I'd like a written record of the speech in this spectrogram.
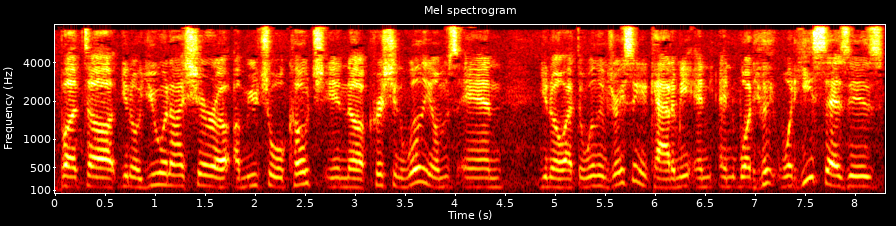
But, uh, you know, you and I share a, a mutual coach in uh, Christian Williams and, you know, at the Williams Racing Academy. And, and what, he, what he says is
